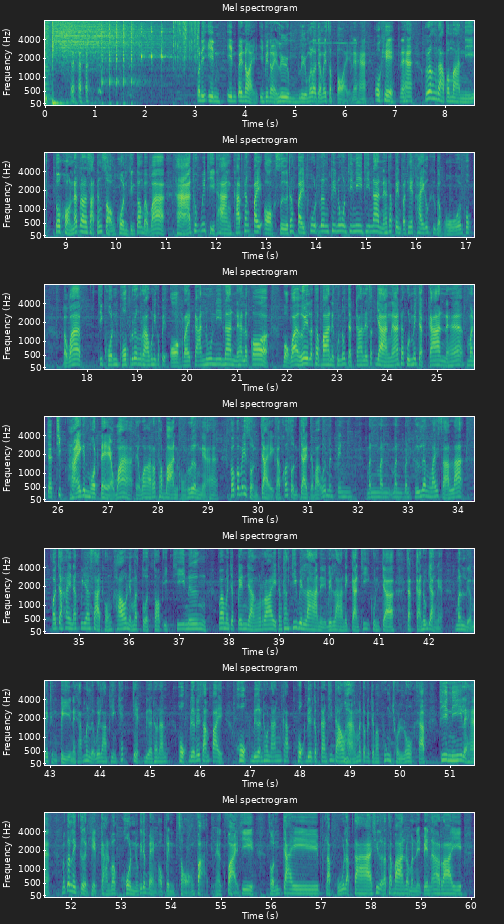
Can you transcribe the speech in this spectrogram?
พอดีอินอินไปหน่อยอินไปหน่อยลืม ลืมว่าเราจะไม่สปอยนะฮะโอเคนะฮะเรื่องราวประมาณนี้ตัวของนักดาราศาสตร์ทั้งสองคนจึงต้องแบบว่าหาทุกวิถีทางครับ ทั้งไปออกสื่อทั้งไปพูดเรื่องที่นู่นที่นี่ที่นั่นนะฮะถ้าเป็นประเทศไทยก็คือแบบโอ้โหพวกแบบว่า ที่ค้นพบเรื่องราวพวกนี้ก็ไปออกรายการนู่นนี่นั่นนะฮะแล้วก็บอกว่าเฮ้ยรัฐบาลเนี่ยคุณต้องจัดการอะไรสักอย่างนะ ถ้าคุณไม่จัดการนะฮะมันจะชิบหายกันหมดแต่ว่า แต่ว่ารัฐบาลของเรื่องเนี่ยฮะเขาก็ไม่สนใจครับเขาสนใจแต่ว่าเอ้ยมันเป็นมันมันมันมันคือเรื่องไร้สาระ เขาจะให้นักวิทยาศาสตร์ของเขาเนี่ยมาตรวจสอบอีกทีนึง ว่ามันจะเป็นอย่างไรทั้งๆที่เวลาเนี่ยเวลาในการที่คุณจะจัดการทุกอย่างเนี่ยมันเหลือไม่ถึงปีนะครับมันเหลือเวลาเพียงแค่ 7 เดือนเท่านั้น 6 เดือนด้วยซ้ำไป 6 เดือนเท่านั้นครับ6เดือนกับการที่ดาวหางมันกำลังจะมาพุ่งชนโลกครับที่นี้แหละฮะมันก็เลยเกิดเหตุการณ์ว่าคนเนี่ยมันก็จะแบ่งออกเป็น 2 ฝ่ายนะฝ่ายที่สนใจหลับหูหลับตาชื่อรัฐบาลว่ามันเป็นอะไร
